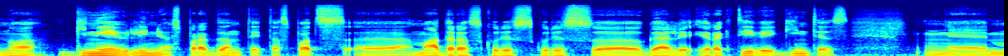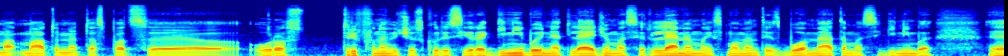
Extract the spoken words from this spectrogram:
nuo gynėjų linijos pradedant, tai tas pats e, Madaras, kuris, kuris e, gali ir aktyviai gintis, e, ma, matome tas pats e, Uros Trifunovičius, kuris yra gynyboje net leidžiamas ir lemiamais momentais buvo metamas į gynybą e,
